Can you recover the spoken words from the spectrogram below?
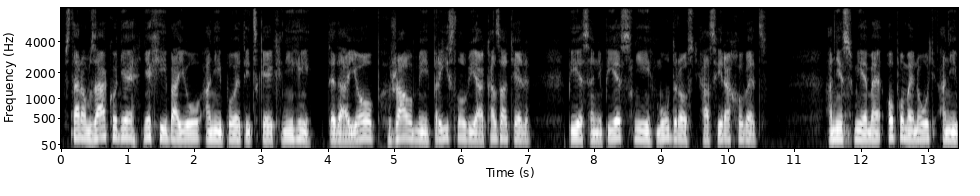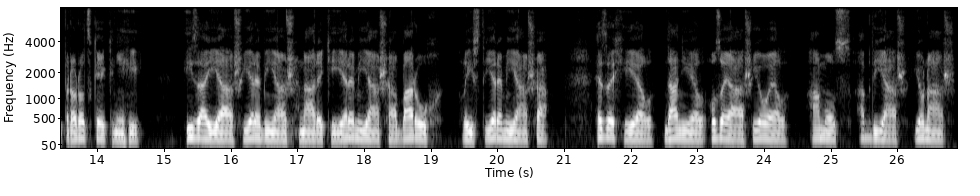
V starom zákone nechýbajú ani poetické knihy, teda Job, Žalmy, Príslovia, Kazateľ, Pieseň piesní, Múdrosť a Sirachovec. A nesmieme opomenúť ani prorocké knihy, Izaiáš, Jeremiáš, náreky Jeremiáša, Baruch, list Jeremiáša, Ezechiel, Daniel, Ozeáš, Joel, Amos, Abdiáš, Jonáš,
